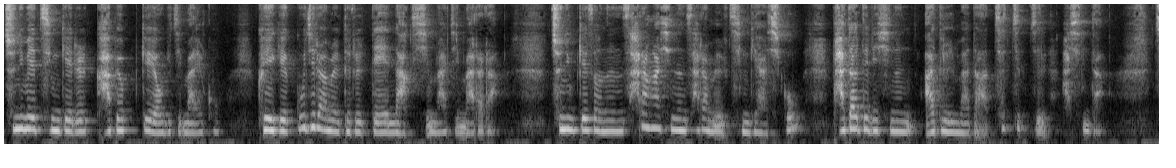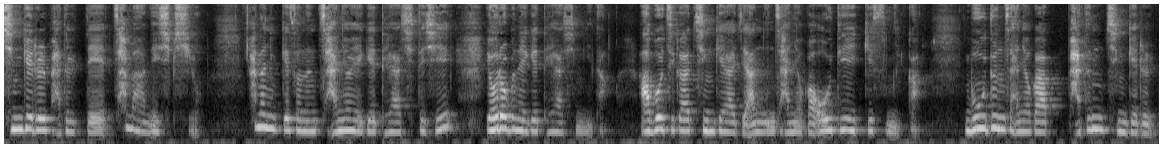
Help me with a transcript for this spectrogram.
주님의 징계를 가볍게 여기지 말고 그에게 꾸지람을 들을 때에 낙심하지 말아라. 주님께서는 사랑하시는 사람을 징계하시고 받아들이시는 아들마다 채찍질 하신다. 징계를 받을 때 참아내십시오. 하나님께서는 자녀에게 대하시듯이 여러분에게 대하십니다. 아버지가 징계하지 않는 자녀가 어디에 있겠습니까? 모든 자녀가 받은 징계를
